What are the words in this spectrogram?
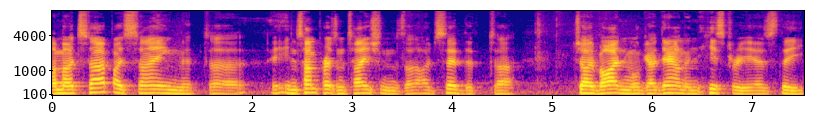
I might start by saying that uh, in some presentations I've said that uh, Joe Biden will go down in history as the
